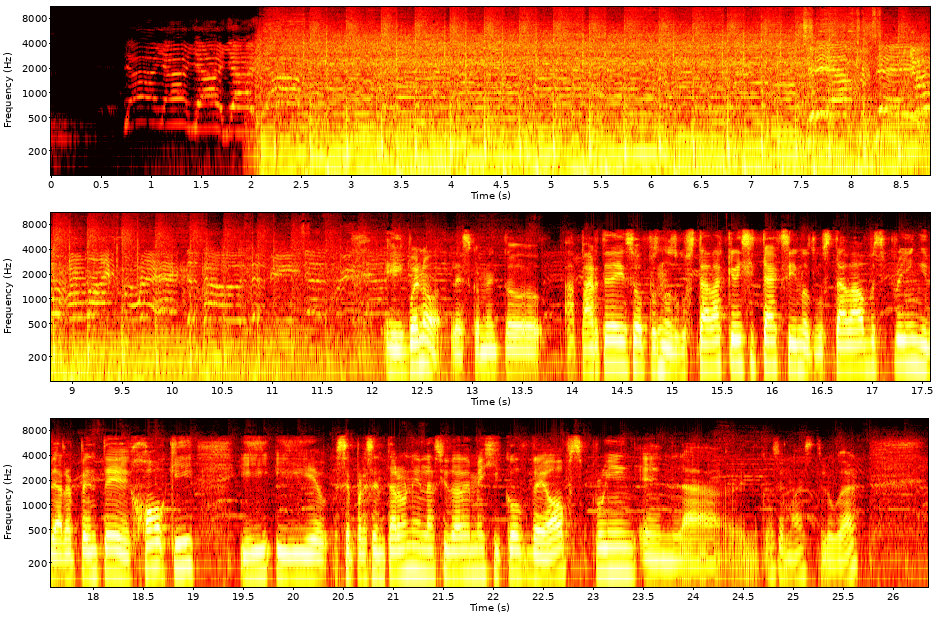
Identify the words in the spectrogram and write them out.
Y bueno, les comento, aparte de eso, pues nos gustaba Crazy Taxi, nos gustaba Offspring y de repente Hockey. Y, y, eh, se presentaron en la Ciudad de México The Offspring en la... ¿Cómo se llama este lugar?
